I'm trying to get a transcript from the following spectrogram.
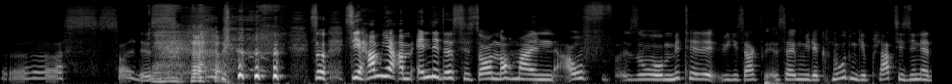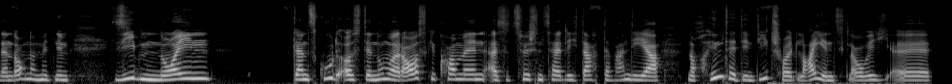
was soll das? so, sie haben ja am Ende der Saison nochmal ein auf, so Mitte, wie gesagt, ist ja irgendwie der Knoten geplatzt. Sie sind ja dann doch noch mit einem 7-9 ganz gut aus der Nummer rausgekommen. Also zwischenzeitlich dachte, waren die ja noch hinter den Detroit Lions, glaube ich. Äh,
